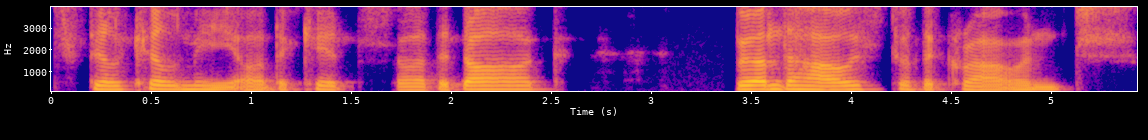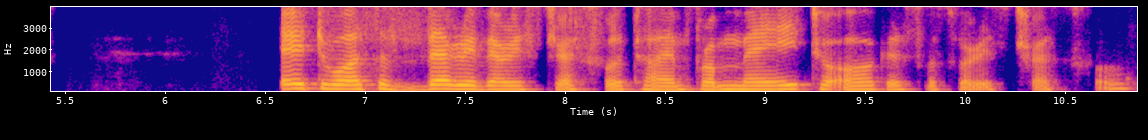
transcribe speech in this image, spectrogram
still kill me or the kids or the dog, burn the house to the ground. It was a very, very stressful time. From May to August was very stressful.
